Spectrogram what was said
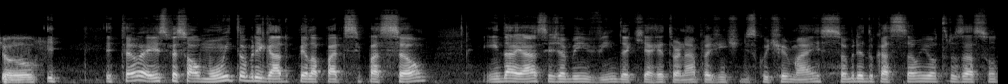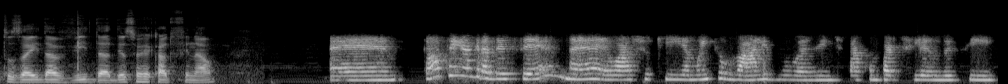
Show. E, então é isso, pessoal. Muito obrigado pela participação. Indaiá, seja bem-vinda aqui a retornar para a gente discutir mais sobre educação e outros assuntos aí da vida. Dê o seu recado final. É, só tenho a agradecer, né? Eu acho que é muito válido a gente estar tá compartilhando esse,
